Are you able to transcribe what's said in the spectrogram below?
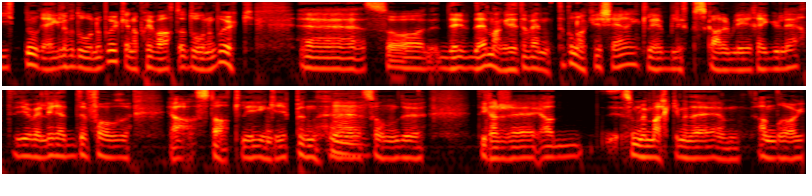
gitt noen regler for dronebruk ennå, privat og dronebruk. Eh, så det, det er mange som sitter og venter på noe skjer egentlig. Skal det bli regulert? De er veldig redde for ja, statlig inngripen, eh, Mm. som du de kanskje Ja, som vi merker med det andre òg,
